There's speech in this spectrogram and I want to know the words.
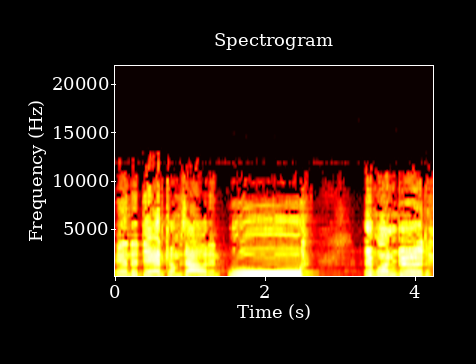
And uh, dad comes out and, woo! It wasn't good.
